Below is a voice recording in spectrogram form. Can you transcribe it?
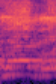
বোঝারে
